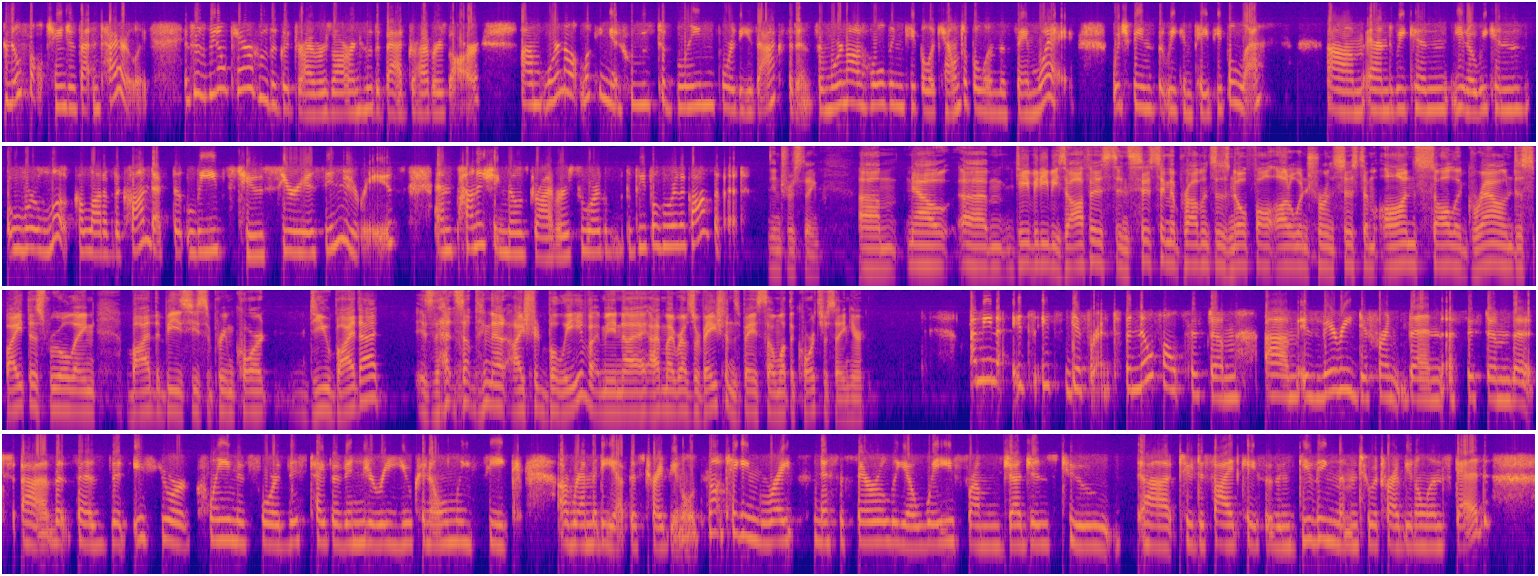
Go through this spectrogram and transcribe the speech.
No fault changes that entirely. It says we don't care who the good drivers are and who the bad drivers are. Um, we're not looking at who's to blame for these accidents, and we're not holding people accountable in the same way, which means that we can pay people less. Um, and we can, you know, we can overlook a lot of the conduct that leads to serious injuries and punishing those drivers who are the, the people who are the cause of it. Interesting. Um, now, um, David Eby's office insisting the province's no fault auto insurance system on solid ground despite this ruling by the BC Supreme Court. Do you buy that? Is that something that I should believe? I mean, I have my reservations based on what the courts are saying here. I mean, it's it's different. The no fault system um, is very different than a system that uh, that says that if your claim is for this type of injury, you can only seek a remedy at this tribunal. It's not taking rights necessarily away from judges to uh, to decide cases and giving them to a tribunal instead.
